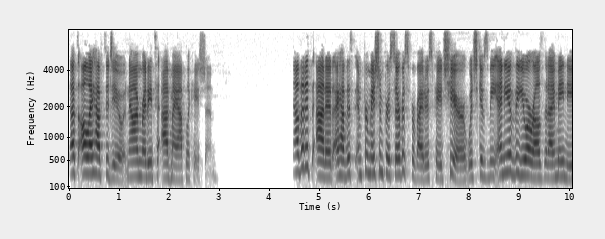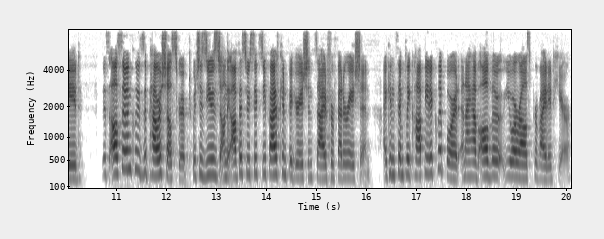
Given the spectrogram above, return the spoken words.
That's all I have to do. Now I'm ready to add my application. Now that it's added, I have this information for service providers page here, which gives me any of the URLs that I may need. This also includes a PowerShell script, which is used on the Office 365 configuration side for federation. I can simply copy to clipboard, and I have all the URLs provided here.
